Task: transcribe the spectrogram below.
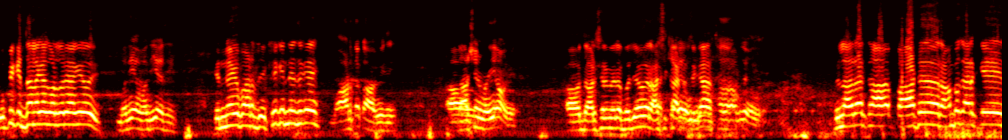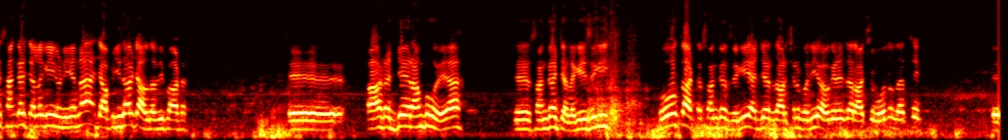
ਗੋਪੀ ਕਿੱਦਾਂ ਲੱਗਾ ਗੁਰਦੁਆਰੇ ਆ ਕੇ ਓਏ? ਵਧੀਆ ਵਧੀਆ ਸੀ। ਕਿੰਨੇ ਬਾਰ ਦੇਖੇ ਕਿੰਨੇ ਸੀਗੇ? ਬਾਹਰ ਤੱਕ ਆ ਗਏ ਸੀ। ਦਰਸ਼ਨ ਵਧੀਆ ਹੋ ਗਏ। ਆਹ, ਦਰਸ਼ਨ ਮੇਰਾ ਵਧੀਆ ਹੋ ਗਿਆ ਰਸ਼ ਘੱਟ ਸੀਗਾ। ਕਾ- ਪਾਠ ਆਰੰਭ ਕਰਕੇ ਸੰਗਤ ਚੱਲ ਗਈ ਹੋਣੀ ਹੈ ਨਾ ਜਪਜੀ ਸਾਹਿਬ ਚੱਲਦਾ ਸੀ ਪਾਠ। ਤੇ ਪਾਠ ਅੱਜੇ ਆਰੰਭ ਹੋਇਆ ਤੇ ਸੰਗਤ ਚੱਲ ਗਈ ਸੀਗੀ। ਉਹ ਘੱਟ ਸੰਗਤ ਸੀਗੀ ਅੱਜ ਦਰਸ਼ਨ ਵਧੀਆ ਹੋ ਗਏ ਨਹੀਂ ਤਾਂ ਰਸ਼ ਬਹੁਤ ਹੁੰਦਾ ਇੱਥੇ। ਤੇ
